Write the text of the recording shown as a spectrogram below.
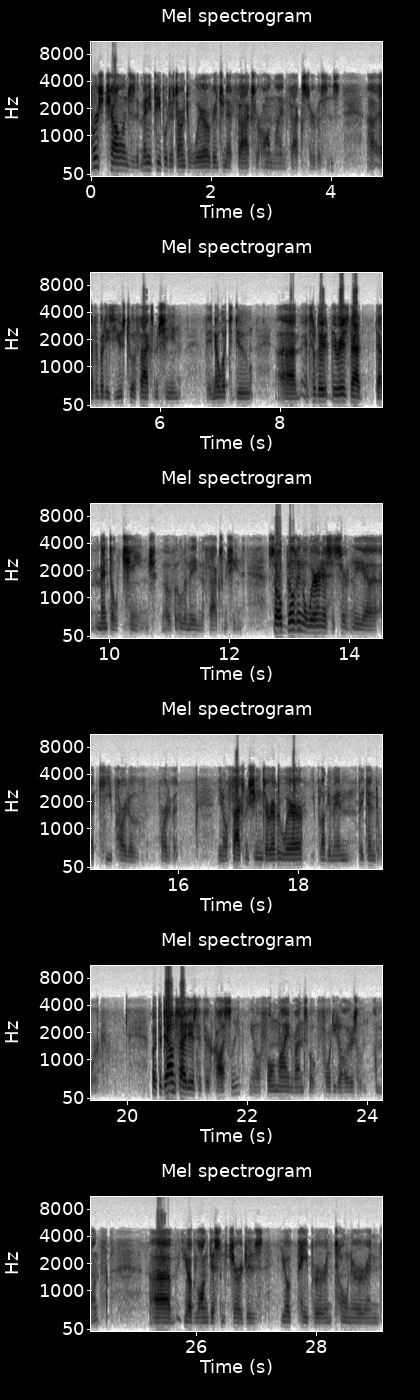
first challenge is that many people just aren't aware of Internet fax or online fax services. Uh, everybody's used to a fax machine. They know what to do. Um, and so there, there is that, that mental change of eliminating the fax machine. So building awareness is certainly a, a, key part of, part of it. You know, fax machines are everywhere. You plug them in, they tend to work. But the downside is that they're costly. You know, a phone line runs about $40 a, month. Um, you have long distance charges. You have paper and toner and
